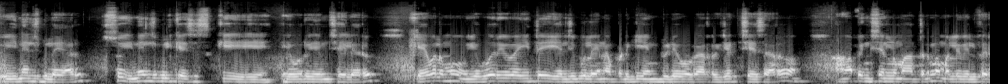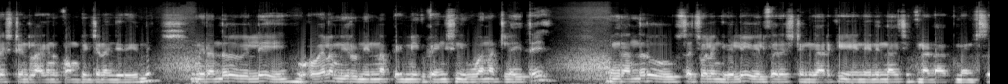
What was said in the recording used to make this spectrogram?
ఇనెలిజిబుల్ అయ్యారు. సో ఇనెలిజిబుల్ కేసెస్కి ఎవరు ఏం చేయలేరు. కేవలము ఎవరు అయితే ఎలిజిబుల్ అయినప్పటికీ ఎంపీడీఓ గారు రిజెక్ట్ చేశారో ఆ పెన్షన్లు మాత్రమే మళ్ళీ వెల్ఫేర్ అసిస్టెంట్ లాగిన పంపించడం జరిగింది. మీరందరూ వెళ్ళి ఒకవేళ మీరు నిన్న పె- మీకు పెన్షన్ ఇవ్వనట్లయితే మీరందరూ సచివాలయంకి వెళ్ళి వెల్ఫేర్ అసిస్టెంట్ గారికి నేను ఇందాక చెప్పిన డాక్యుమెంట్స్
